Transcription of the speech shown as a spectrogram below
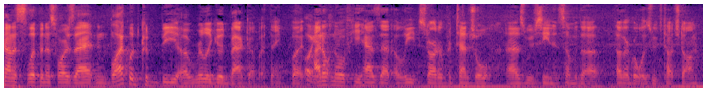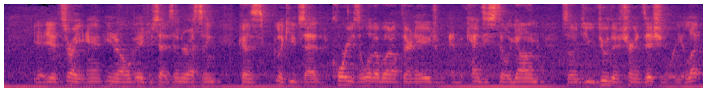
kind of slipping as far as that, and Blackwood could be a really good backup, I think. But Oh, yeah. I don't know if he has that elite starter potential as we've seen in some of the other goalies we've touched on. yeah, it's right. And you know, like you said, it's interesting because, like you said, Cory's a little bit up there in age, and Mackenzie's still young. So do you do the transition where you let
